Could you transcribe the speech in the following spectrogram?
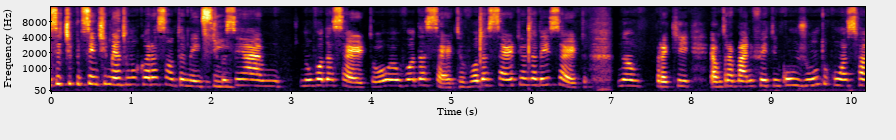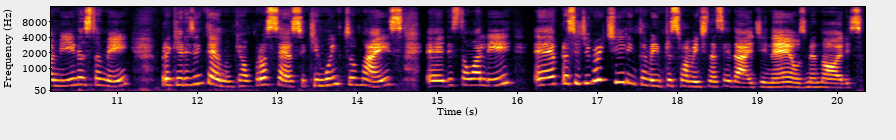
esse tipo de sentimento no coração também, de tipo Sim. tipo assim, ah, não vou dar certo, ou eu vou dar certo, eu vou dar certo e eu já dei certo. Não, para que é um trabalho feito em conjunto com as famílias também, para que eles entendam que é um processo e que muito mais é, eles estão ali é, para se divertirem também, principalmente nessa idade, né, os menores,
